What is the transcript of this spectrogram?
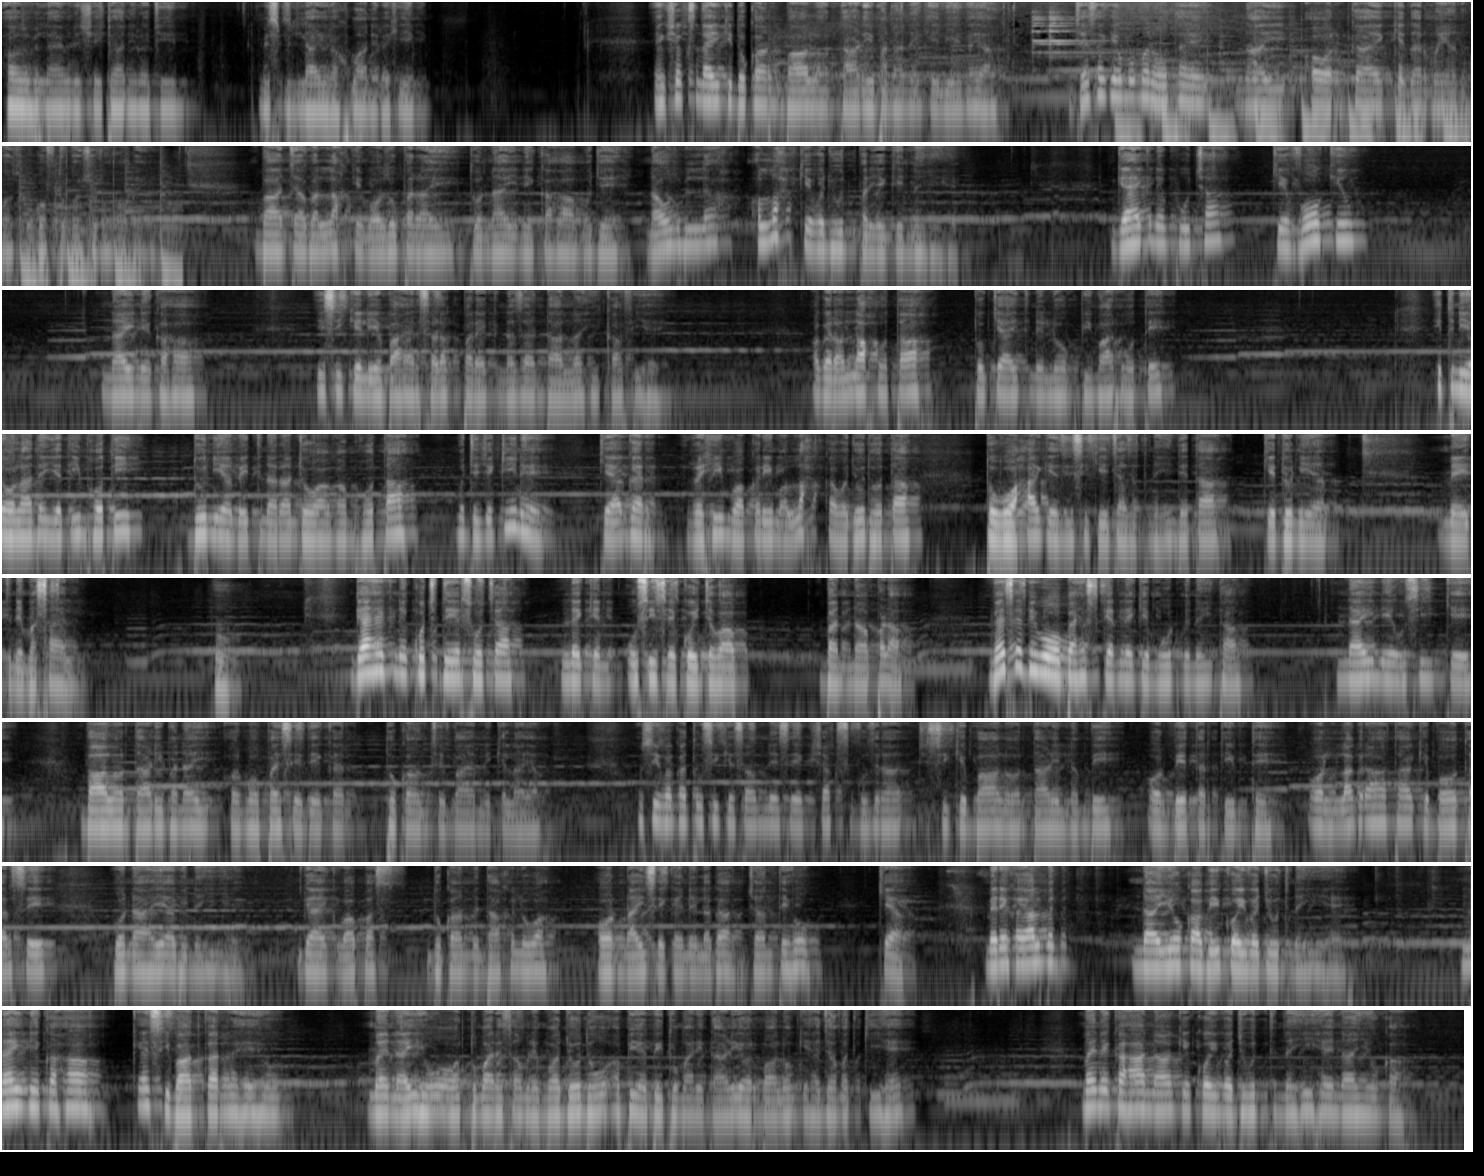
अज़बिल्लाशैतानरजीम बिस्मिल्लाहिर्रहमानिर्रहीम एक शख्स नाई की दुकान बाल और दाढ़ी बनाने के लिए गया। जैसा कि अमूमन होता है, नाई और गाय के दरमियान गुफ्तु शुरू हो गई। बात जब अल्लाह के मौजू पर आई तो नाई ने कहा, मुझे नाउज़बिल्ला अल्लाह के वजूद पर यकीन नहीं है। गायक ने पूछा कि वो क्यों नाई ने कहा, इसी के लिए बाहर सड़क पर एक नज़र डालना ही काफ़ी है। अगर अल्लाह होता तो क्या इतने लोग बीमार होते? इतनी औलादें यतीम होती, दुनिया में इतना रंजो गम होता, मुझे यकीन है कि अगर रहीम व करीम अल्लाह का वजूद होता तो वो हर किसी की इजाज़त नहीं देता कि दुनिया में इतने मसाइल गायक ने कुछ देर सोचा, लेकिन उसी से कोई जवाब बनना पड़ा। वैसे भी वो बहस करने के मूड में नहीं था। नाई ने उसी के बाल और दाढ़ी बनाई और वो पैसे देकर दुकान से बाहर निकल आया। उसी वक़्त उसी के सामने से एक शख्स गुजरा, जिसी के बाल और दाढ़ी लंबे और बेतरतीब थे, और लग रहा था कि बहुत अरसे वो नहाया भी नहीं है। गायक वापस दुकान में दाखिल हुआ और नाई से कहने लगा, जानते हो क्या? मेरे ख्याल में नाइयों का भी कोई वजूद नहीं है। नाई ने कहा, कैसी बात कर रहे हो? मैं नाई हूँ और तुम्हारे सामने मौजूद हूँ। अभी अभी तुम्हारी दाढ़ी और बालों की हजामत की है। मैंने कहा, ना कि कोई वजूद नहीं है नाइयों का।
